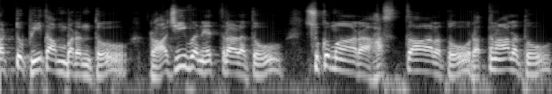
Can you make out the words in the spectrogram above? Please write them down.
పట్టు పీతాంబరంతో రాజీవ నేత్రాలతో సుకుమార హస్తాలతో రత్నాలతో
